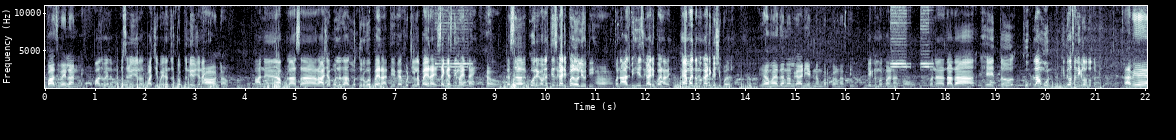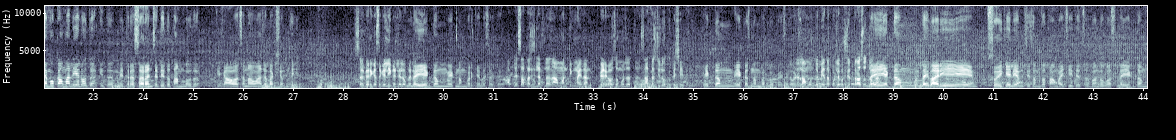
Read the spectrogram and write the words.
पाच बैल आणले. पाच बैल. कसं नियोजन? पाचही बैलांचं टॉपचं नियोजन आहे. हा टाप आणि आपला असा राजा बोलला जा मथुरवर पहिरा ते काय फुटलेला पहिरा आहे सगळ्यांनी माहीत आहे. हो. कसं कोरेगावला तीच गाडी पळवली होती हा. पण आज बी हीच गाडी पळणार आहे. ह्या मैदानावर गाडी कशी पळल? या मैदानाला गाडी एक नंबर पळणार ती बी. एक नंबर पळणार. हो. पण दादा हे तर खूप लांबून किती वाजता निघला होता तुम्ही? आम्ही मुकामाला गेलो होतो तिथं मित्र सरांच्या तिथं थांबलो होतो. ते गावाचं नाव माझ्या लक्षात नाही. सहकारी कसं केलं इकडल्या लोकांना? लय एकदम एक नंबर केलं सगळं आपल्या सातारा जिल्ह्यातलं नामांतिक मैदान पेडगाव समोर जातं. सातारची लोक कशी आहेत? एकदम एकच नंबर लोक आहे सगळे. एवढ्या लांबून तुम्ही आता कुठल्या गोष्टीत त्रास होतो का? लय एकदम लय भारी सोय केली आमची समजा थांबायची त्याचा बंदोबस्त लय एकदम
